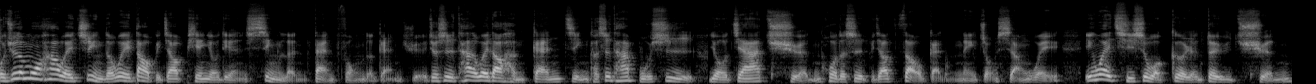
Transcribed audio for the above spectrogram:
我觉得莫哈维之音的味道比较偏有点性冷淡风的感觉，就是它的味道很干净，可是它不是有加醛或者是比较皂感的那种香味。因为其实我个人对于醛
